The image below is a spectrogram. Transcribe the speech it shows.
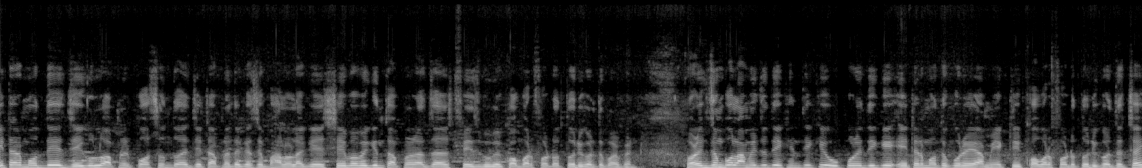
এটার মধ্যে যেগুলো আপনার পছন্দ হয়, যেটা আপনাদের কাছে ভালো লাগে, সেইভাবে কিন্তু আপনারা জাস্ট ফেসবুকে কভার ফটো তৈরি করতে পারবেন। ফর এক্সাম্পল আমি যদি এখান থেকে উপরের দিকে এটার মতো করে আমি একটি কভার ফটো তৈরি করতে চাই,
